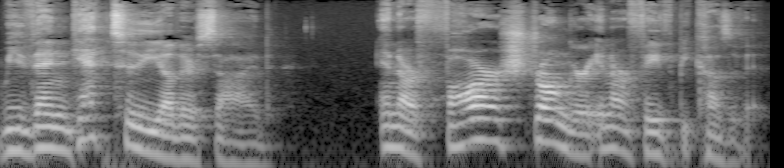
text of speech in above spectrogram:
we then get to the other side and are far stronger in our faith because of it.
